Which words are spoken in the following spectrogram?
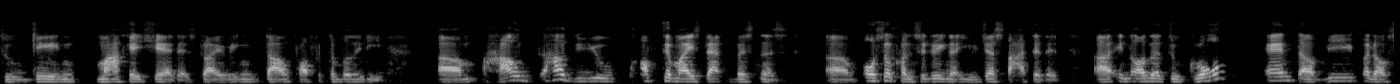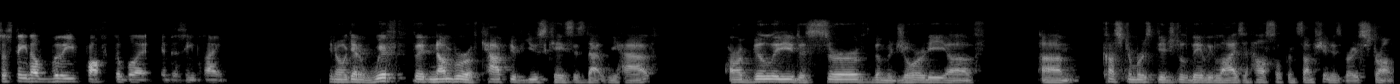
to gain market share that's driving down profitability. Um, how how do you optimize that business? Um, also considering that you just started it uh, in order to grow and uh, be you know sustainably profitable at, at the same time you know, again, with the number of captive use cases that we have, our ability to serve the majority of um, customers' digital daily lives and household consumption is very strong.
